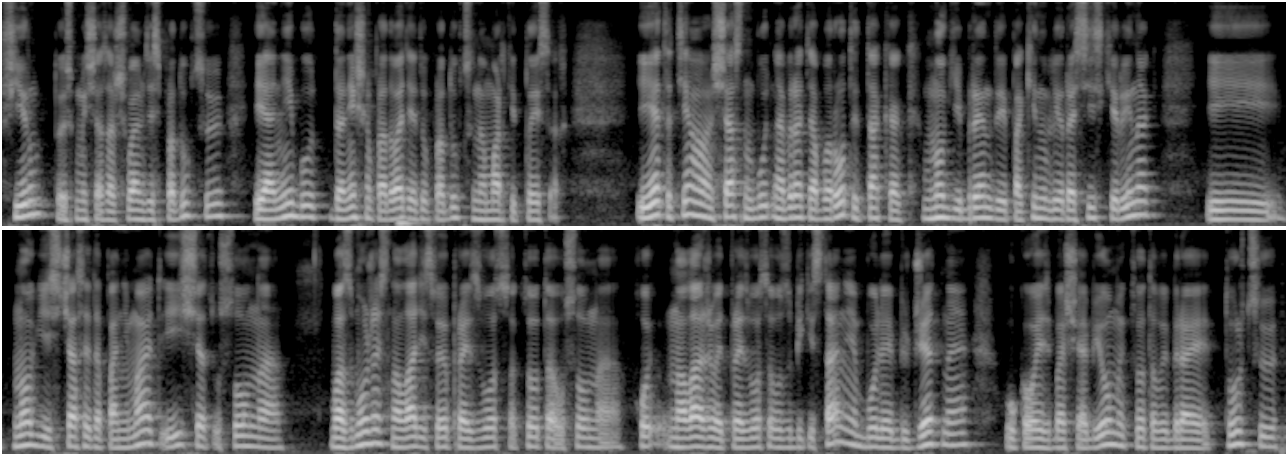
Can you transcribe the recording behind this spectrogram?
фирм, то есть мы сейчас отшиваем здесь продукцию, и они будут в дальнейшем продавать эту продукцию на маркетплейсах. И эта тема сейчас будет набирать обороты, так как многие бренды покинули российский рынок, и многие сейчас это понимают и ищут условно возможность наладить свое производство. Кто-то условно налаживает производство в Узбекистане, более бюджетное, у кого есть большие объемы, кто-то выбирает Турцию.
